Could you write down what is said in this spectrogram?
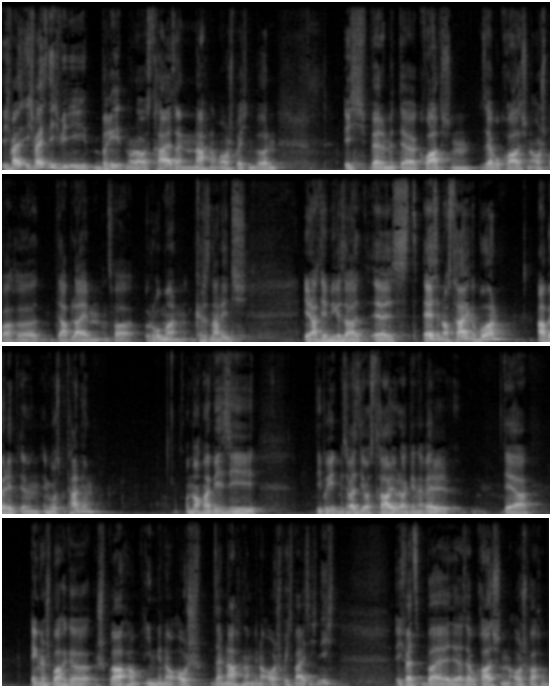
Ich weiß, ich weiß nicht, wie die Briten oder Australier seinen Nachnamen aussprechen würden. Ich werde mit der kroatischen, serbokroatischen Aussprache da bleiben, und zwar Roman Krznaric. Je nachdem, wie gesagt, er ist, er ist in Australien geboren, aber er lebt in, in Großbritannien. Und nochmal, wie sie die Briten, beziehungsweise die Australier oder generell der englischsprachige Sprachraum ihn genau aus, seinen Nachnamen genau ausspricht, weiß ich nicht. Ich werde es bei der serbokratischen Aussprache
